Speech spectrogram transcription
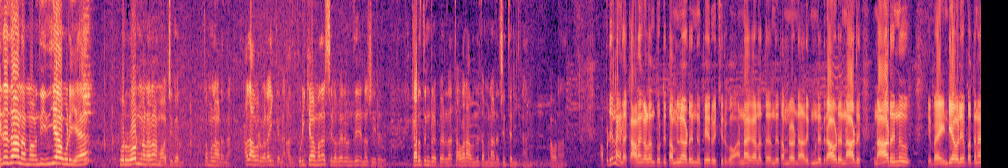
இதை தான் நம்ம வந்து இந்தியாவுடைய ஒரு ரோல் மாடலாக நம்ம வச்சுக்கிறோம். தமிழ்நாடு தான் அதை அவர் விளங்கிக்கணும். அது பிடிக்காம தான் சில பேர் வந்து என்ன செய்கிறது கருத்துன்ற பேரில் தவறாக வந்து தமிழ்நாடை சித்தரிக்கிறாங்க. அவ்வளோதான் அப்படிலாம் கிடையாது காலங்காலம் தொட்டு தமிழ்நாடுன்னு பேர் வச்சுருக்கோம். அண்ணா காலத்தை வந்து தமிழ்நாடு அதுக்கு முன்னே திராவிட நாடு நாடுன்னு இப்போ இந்தியாவிலே பார்த்தோன்னா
